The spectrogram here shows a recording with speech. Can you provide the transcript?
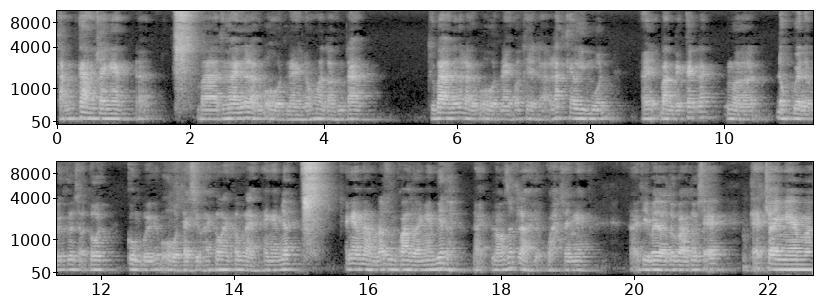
thắng cao cho anh em. Đấy và thứ hai nữa là cái bộ hột này nó hoàn toàn không tan thứ ba nữa là cái bộ hột này có thể là lắc theo ý muốn. Đấy, bằng cái cách lắc mà độc quyền ở bên cơ sở tôi cùng với cái bộ hột tài xỉu 2020 này anh em nhé. Anh em nào đã dùng qua rồi anh em biết rồi. Đấy, nó rất là hiệu quả cho anh em. Đấy, thì bây giờ tôi vào tôi sẽ test cho anh em ờ,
